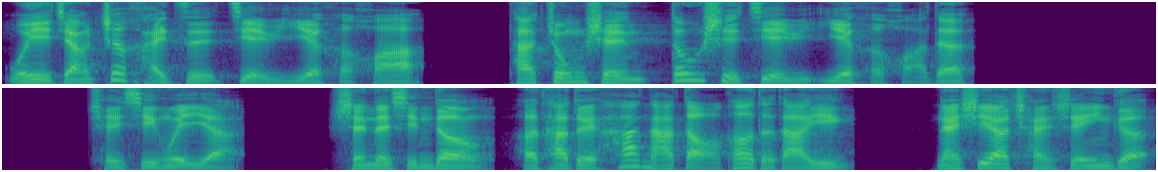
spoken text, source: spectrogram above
我也将这孩子借与耶和华，他终身都是借与耶和华的。”诚心喂养。神的行动和他对哈拿祷告的答应，乃是要产生一个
